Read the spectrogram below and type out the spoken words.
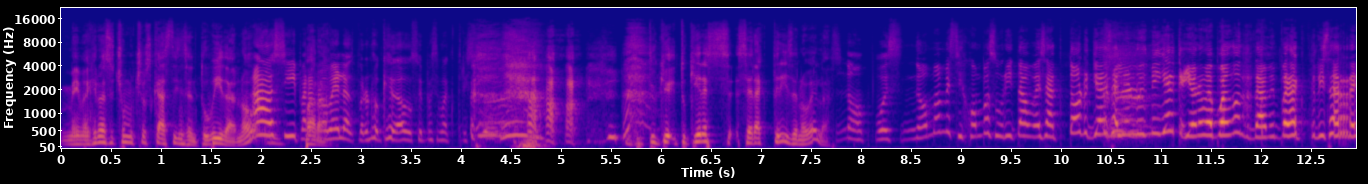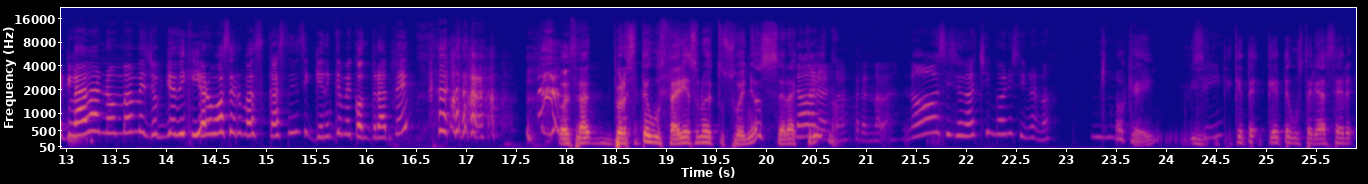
me imagino has hecho muchos castings en tu vida, ¿no? Ah, sí, para, novelas, pero no he quedado, soy pésima actriz. ¿Tú, qui- tú quieres ser actriz de novelas? No, pues no mames, si Juan Basurita es actor, ya salió Luis Miguel, que yo no me pueden contratar a mí para actriz arreglada, no mames, yo ya dije, yo no voy a hacer más casting si quieren que me contraten. O sea, pero sí te gustaría, es uno de tus sueños ser No, actriz, no, no, para nada. No, si se da chingón y si no, no. Ok. ¿Y Sí. qué, te, qué te gustaría hacer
